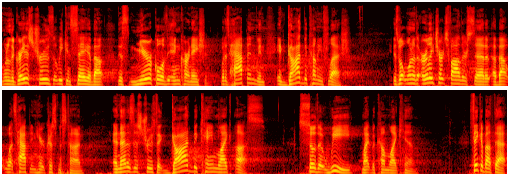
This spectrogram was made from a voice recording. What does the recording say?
One of the greatest truths that we can say about this miracle of the incarnation, what has happened when, in God becoming flesh, is what one of the early church fathers said about what's happening here at Christmas time. And that is this truth that God became like us so that we might become like him. Think about that.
